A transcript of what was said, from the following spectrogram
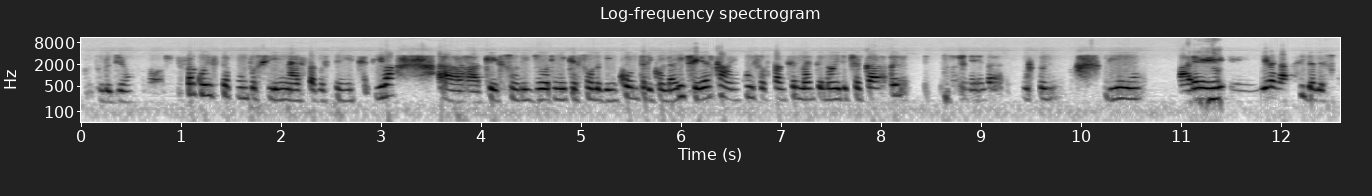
patologia oncologica. Fra queste appunto si innesta questa iniziativa uh, che sono i giorni che sono di incontri con la ricerca in cui sostanzialmente noi ricercatori di fare no. i ragazzi delle scuole.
